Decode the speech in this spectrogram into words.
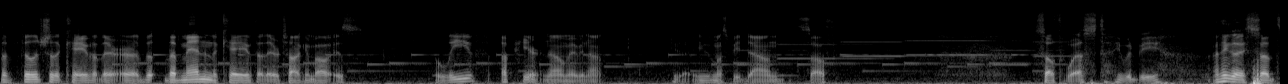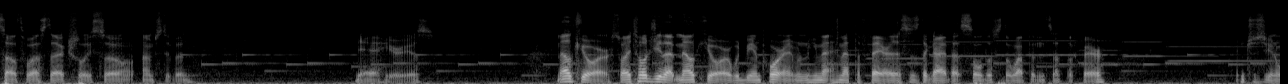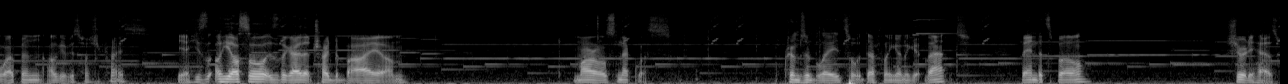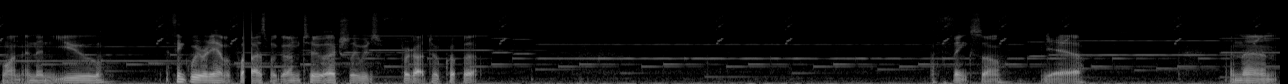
the village to the cave that they're, the, the man in the cave that they were talking about is, believe up here. No, maybe not. He must be down south, southwest. He would be. I think they said southwest actually, so I'm stupid. Yeah, here he is. Melchior. So I told you that Melchior would be important when we met him at the fair. This is the guy that sold us the weapons at the fair. Interested in a weapon? I'll give you a special price. Yeah, he's he also is the guy that tried to buy um Marle's necklace. Crimson Blade, so we're definitely gonna get that. Bandit's bow. She already has one, and then you I think we already have a plasma gun too. Actually, we just forgot to equip it. I think so. Yeah. And then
